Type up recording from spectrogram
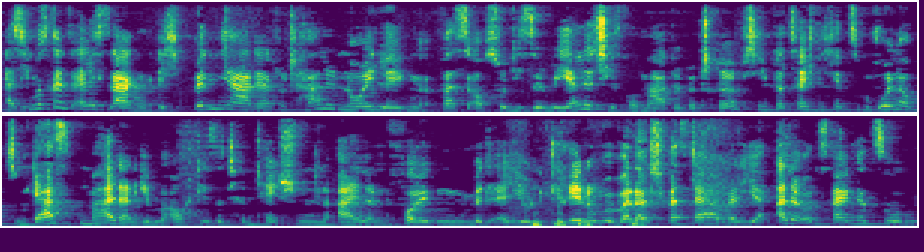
Also ich muss ganz ehrlich sagen, ich bin ja der totale Neuling, was auch so diese Reality-Formate betrifft. Ich habe tatsächlich jetzt im Urlaub zum ersten Mal dann eben auch diese Temptation Island-Folgen mit Ellie und Credo mit meiner Schwester, haben wir die alle uns reingezogen.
